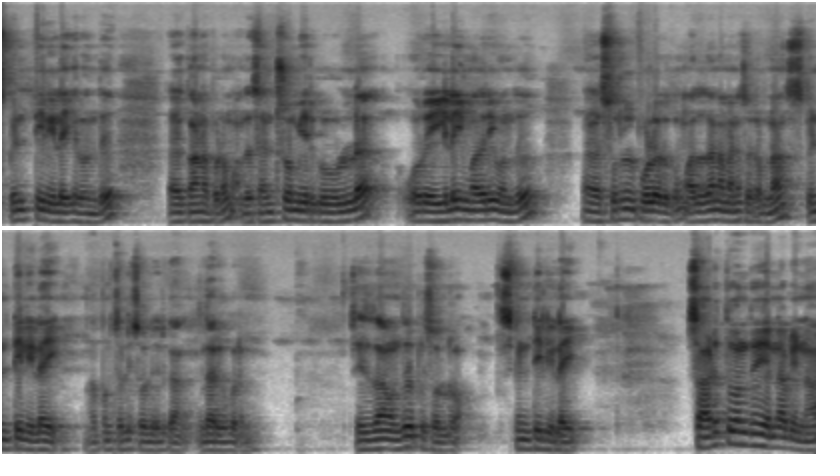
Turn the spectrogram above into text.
ஸ்பென்டில் இலைகள் வந்து காணப்படும். அந்த சென்ட்ரோமியருக்கு உள்ள ஒரு இலை மாதிரி வந்து சுருள் போல் இருக்கும். அதுதான் நம்ம என்ன சொல்கிறோம் அப்படின்னா ஸ்பிண்டில் இலை அப்படின்னு சொல்லி சொல்லியிருக்காங்க. இந்த இருக்கு பாருங்கள் ஸோ இதுதான் வந்து இப்படி சொல்கிறோம் ஸ்பிண்டில் இலை. ஸோ அடுத்து வந்து என்ன அப்படின்னா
